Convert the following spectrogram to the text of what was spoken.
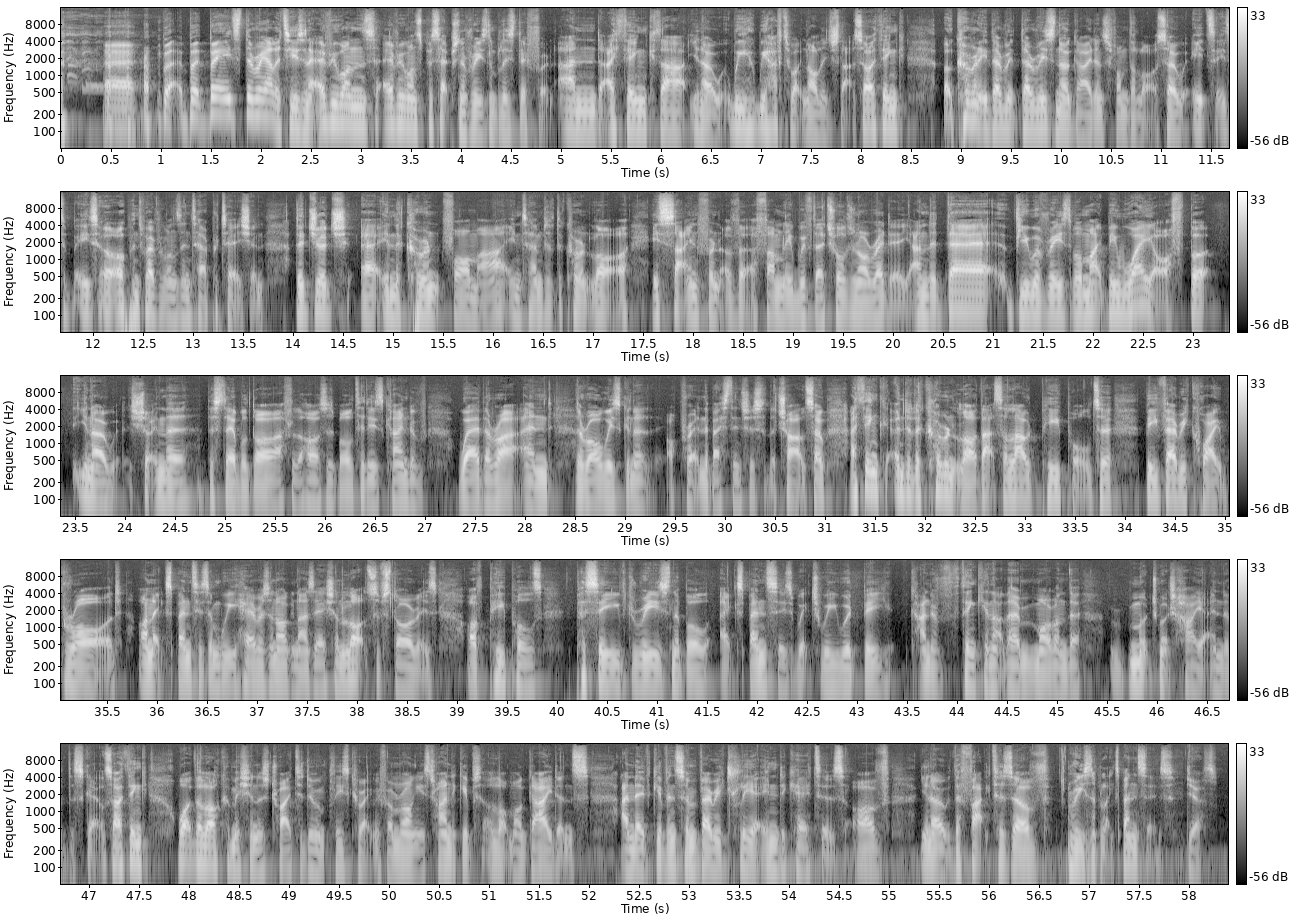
uh, but but but it's the reality, isn't it? Everyone's everyone's perception of reasonable is different, and I think that you know we we have to acknowledge that. So I think uh, currently there there is no guidance from the law, so it's it's it's open to everyone's interpretation. The judge uh, in the current format, in terms of the current law, is sat in front of a family with their children already, and the, their view of reasonable might be way off, but you know, shutting the, the stable door after the horse has bolted is kind of where they're at, and they're always going to operate in the best interest of the child. So I think under the current law, that's allowed people to be very quite broad on expenses. And we hear as an organisation lots of stories of people's perceived reasonable expenses, which we would be kind of thinking that they're more on the much, much higher end of the scale. So I think what the Law Commission has tried to do, and please correct me if I'm wrong, is trying to give a lot more guidance. And they've given some very clear indicators of, you know, the factors of reasonable expenses. Yes.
